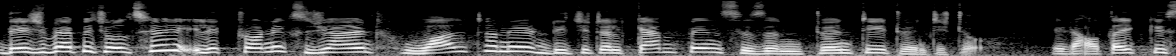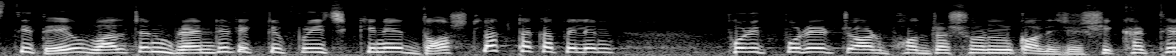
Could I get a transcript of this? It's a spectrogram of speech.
দেশব্যাপী চলছে ইলেকট্রনিক্স জায়ান্ট ওয়ালটনের digital campaign season twenty twenty two. এর আওতায় কিস্তিতে ওয়ালটন ব্র্যান্ডের একটি ফ্রিজ কিনে দশ লাখ টাকা পেলেন ফরিদপুরের চরভদ্রাসন কলেজের শিক্ষার্থী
